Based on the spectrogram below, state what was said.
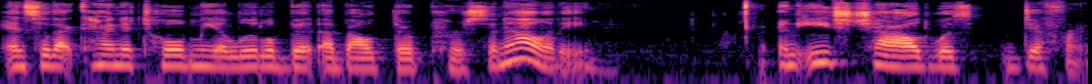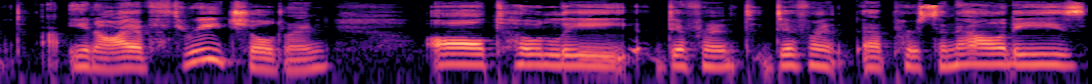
And so that kind of told me a little bit about their personality. And each child was different. You know, I have three children, all totally different, different uh, personalities.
